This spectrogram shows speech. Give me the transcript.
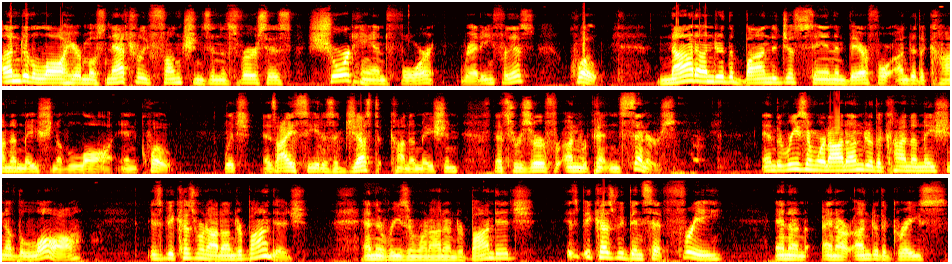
under the law here most naturally functions in this verse as shorthand for, ready for this? Quote, not under the bondage of sin and therefore under the condemnation of law, end quote. Which, as I see it, is a just condemnation that's reserved for unrepentant sinners. And the reason we're not under the condemnation of the law is because we're not under bondage. And the reason we're not under bondage is because we've been set free and, un- and are under the grace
